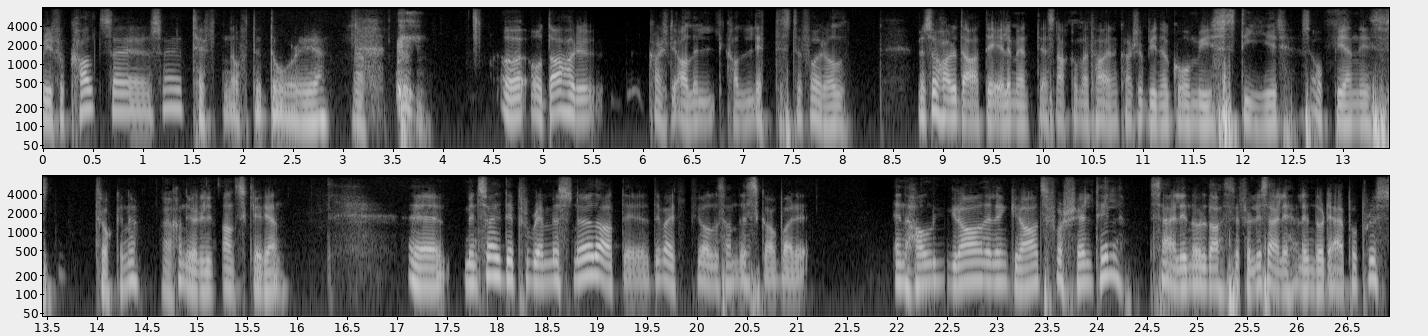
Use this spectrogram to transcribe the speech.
Blir det for kaldt, så så er teften ofte dårligere. Ja. og, og da har du kanskje de aller letteste forhold. Men så har du da det elementet jeg snakker om, at haren kanskje begynner å gå mye stier opp igjen i tråkkene. Ja. Kan gjøre det litt vanskeligere igjen. Eh, men så er det problemet med snø, da, at det, det vet vi alle sammen, det skal bare en halv grad eller en grads forskjell til. Særlig når da, selvfølgelig særlig, eller når det er på pluss.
